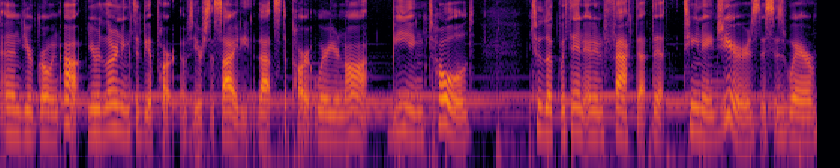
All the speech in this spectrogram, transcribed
and you're growing up, you're learning to be a part of your society. That's the part where you're not being told to look within. And in fact, at the teenage years, this is where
